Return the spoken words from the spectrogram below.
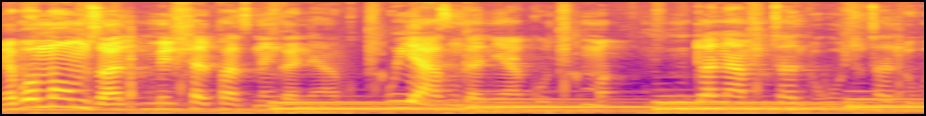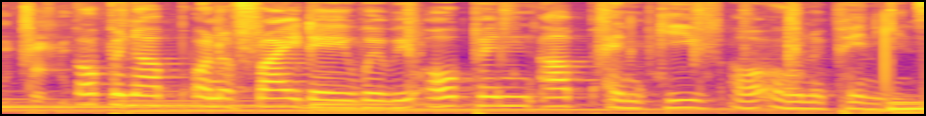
Yabo uma umzali kumele uhlale phansi nengane yakho uyazi ingane yakho ukuthi uma umntanami uthanda ukuthi uthanda ukuthi uthanda ukuthi. Open up on a Friday where we open up and give our own opinions.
